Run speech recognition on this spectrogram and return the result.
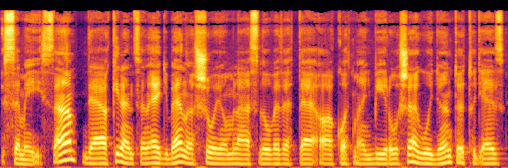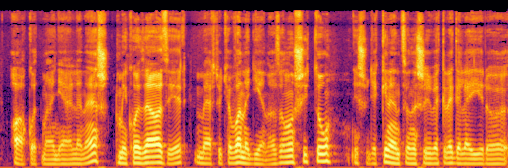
személyi szám, de a 91-ben a Sólyom László vezette alkotmánybíróság úgy döntött, hogy ez alkotmányellenes, méghozzá azért, mert hogyha van egy ilyen azonosító, és ugye 90-es évek legelejéről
